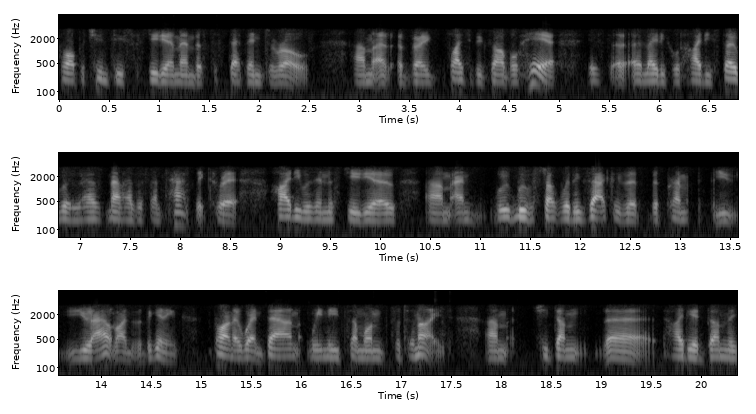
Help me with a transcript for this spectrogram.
for opportunities for studio members to step into roles. Um, a, a, very cited example here is a, a, lady called Heidi Stober, who has now has a fantastic career. Heidi was in the studio, um, and we, we, were struck with exactly the, the premise you, you outlined at the beginning. Soprano went down. We need someone for tonight. Um, she'd done. Uh, Heidi had done the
